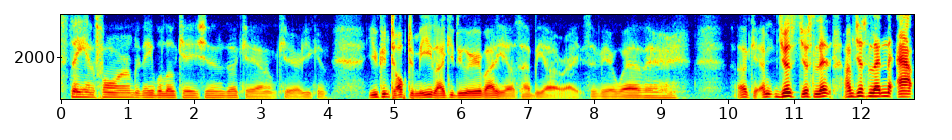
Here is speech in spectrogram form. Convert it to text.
Stay informed, enable locations. Okay, I don't care. You can you can talk to me like you do everybody else. I'll be all right. Severe weather. Okay, I'm just just let I'm just letting the app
